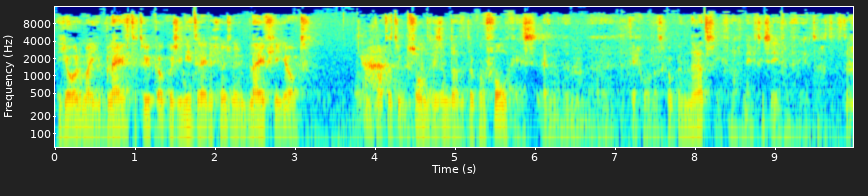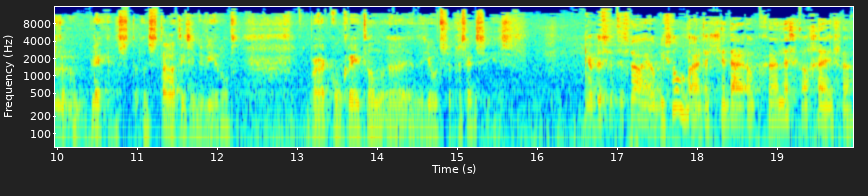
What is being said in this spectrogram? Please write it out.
Joden. Maar je blijft natuurlijk, ook als je niet religieus bent, blijf je Jood. Wat natuurlijk bijzonder is, omdat het ook een volk is. En, uh, tegenwoordig ook een natie vanaf 1947. Dat het echt ook een plek, een, sta een, staat is in de wereld. Waar concreet dan uh, de Joodse presentie is. Ja, dus het is wel heel bijzonder dat je daar ook uh, les kan geven.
